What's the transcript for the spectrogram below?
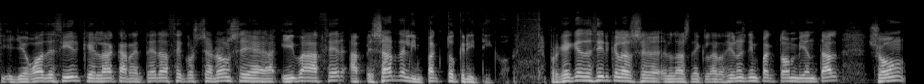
llegó a decir que la carretera Cecos Charón se iba a hacer a pesar de del impacto crítico. Porque hay que decir que las, las declaraciones de impacto ambiental son,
